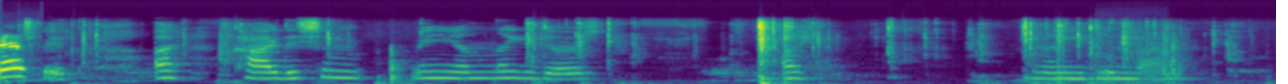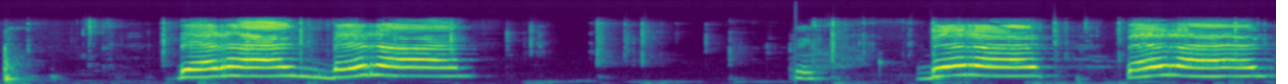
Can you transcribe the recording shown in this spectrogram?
Evet. Ay kardeşimin yanına gidiyoruz. Ay. Hemen gideyim ben. Beren, Beren. Beren, Beren.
